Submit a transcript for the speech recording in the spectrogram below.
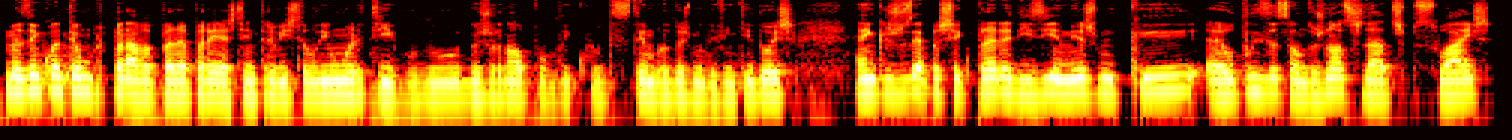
mas enquanto eu me preparava para, para esta entrevista, li um artigo do, do Jornal Público de setembro de 2022 em que José Pacheco Pereira dizia mesmo que a utilização dos nossos dados pessoais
